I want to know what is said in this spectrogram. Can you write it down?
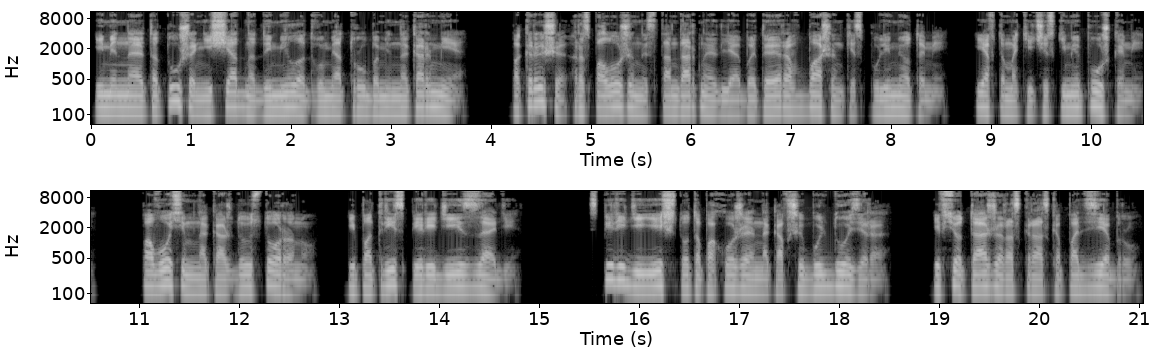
Именно эта туша нещадно дымила двумя трубами на корме. По крыше расположены стандартные для БТРов башенки с пулеметами и автоматическими пушками, по 8 на каждую сторону и по 3 спереди и сзади. Спереди есть что-то похожее на ковши бульдозера, и все та же раскраска под зебру.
